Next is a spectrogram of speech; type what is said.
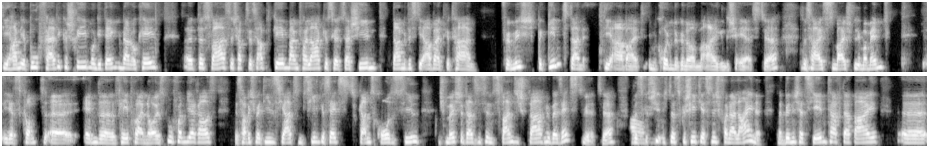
die haben ihr Buch fertig geschrieben und die denken dann, okay, äh, das war's, ich habe es jetzt abgegeben, beim Verlag ist jetzt erschienen, damit ist die Arbeit getan. Für mich beginnt dann die Arbeit im Grunde genommen eigentlich erst. Ja? Das heißt zum Beispiel im Moment Jetzt kommt äh, Ende Februar ein neues Buch von mir raus. Das habe ich mir dieses Jahr zum Ziel gesetzt, ganz großes Ziel. Ich möchte, dass es in 20 Sprachen übersetzt wird. Ja? Das, oh. geschieht, das geschieht jetzt nicht von alleine. Da bin ich jetzt jeden Tag dabei, äh, äh,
